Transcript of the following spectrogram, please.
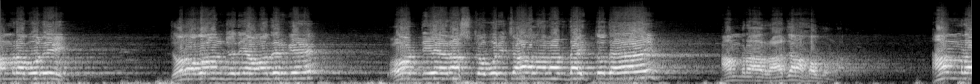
আমরা বলি, জনগণ যদি আমাদেরকে ভোট দিয়ে রাষ্ট্র পরিচালনার দায়িত্ব দেয়, আমরা রাজা হব না। আমরা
